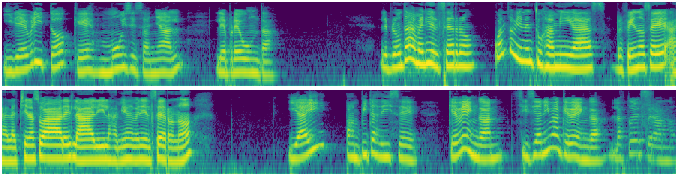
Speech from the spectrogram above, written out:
y de Brito, que es muy cizañal, le pregunta. Le pregunta a Mary del Cerro, ¿cuándo vienen tus amigas? Refiriéndose a la China Suárez, Lali, las amigas de Mary del Cerro, ¿no? Y ahí Pampitas dice, que vengan, si se anima que venga, la estoy esperando.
